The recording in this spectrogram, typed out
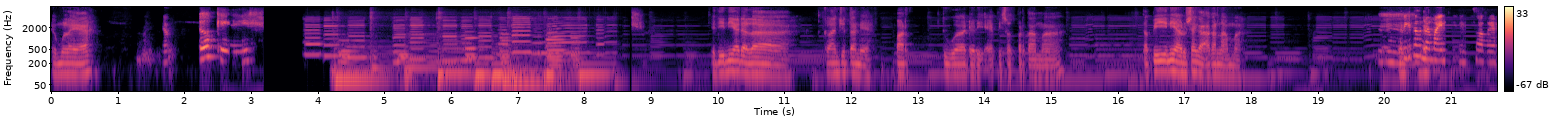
Udah mulai ya. Oke. Jadi ini adalah kelanjutan ya, part 2 dari episode pertama. Tapi ini harusnya nggak akan lama. Mm-mm. Jadi kita udah main game soalnya.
